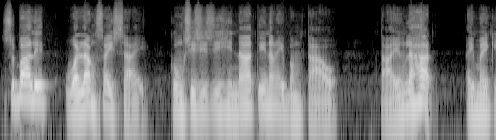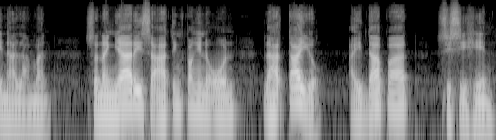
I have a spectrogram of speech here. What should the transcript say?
Subalit, walang saysay kung sisisihin natin ang ibang tao. Tayong lahat ay may kinalaman. Sa nangyari sa ating Panginoon, lahat tayo ay dapat sisihin.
